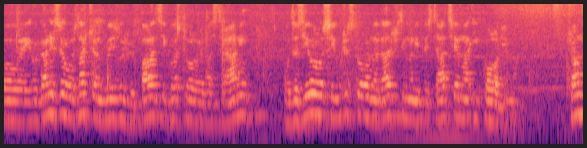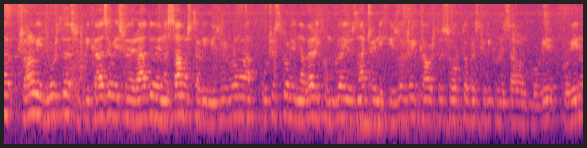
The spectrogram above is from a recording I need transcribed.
ovaj, organizovalo značajan broj izložbi u Palanci, gostovalo je na strani, odazivalo se i učestvovalo na različitim manifestacijama i kolonijama. Članovi društva su prikazali svoje radove na samostalnim izložbama, učestvovali na velikom broju značajnih izložbi kao što su Oktobarski likovni salon Kovinu,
